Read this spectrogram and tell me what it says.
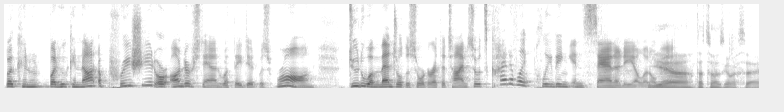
but can but who cannot appreciate or understand what they did was wrong due to a mental disorder at the time. So it's kind of like pleading insanity a little bit. yeah, that's what I was gonna say.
